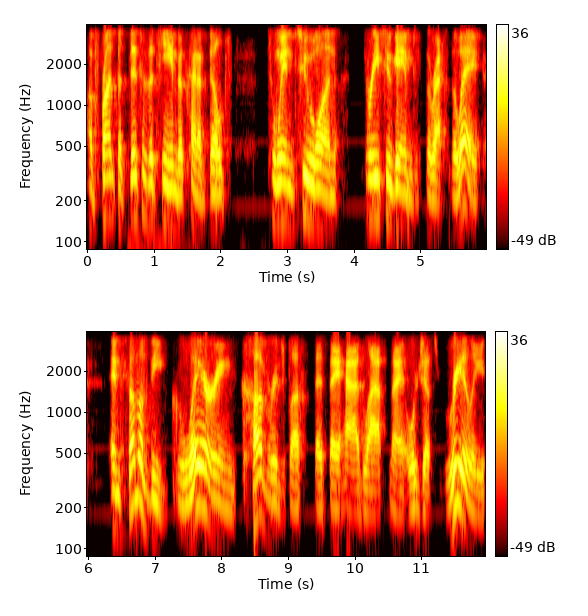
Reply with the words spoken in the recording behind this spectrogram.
up front, but this is a team that's kind of built to win 2 1, 3 2 games the rest of the way. And some of the glaring coverage busts that they had last night were just really,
